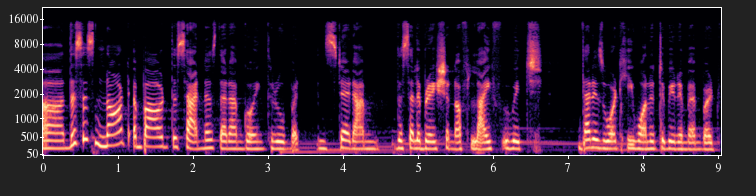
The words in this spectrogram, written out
uh, this is not about the sadness that I'm going through, but instead, I'm the celebration of life, which that is what he wanted to be remembered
